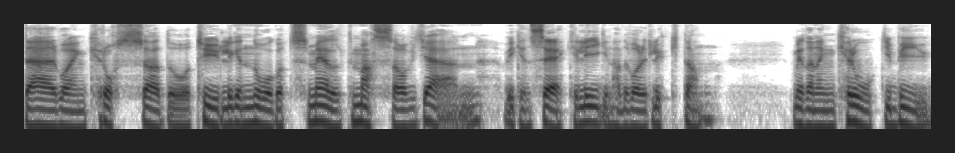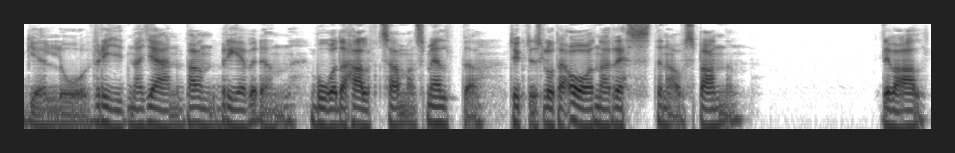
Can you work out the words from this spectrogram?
Där var en krossad och tydligen något smält massa av järn, vilken säkerligen hade varit lyktan. Medan en krokig bygel och vridna järnband bredvid den, båda halvt sammansmälta, tycktes låta ana resterna av spannen. Det var allt.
